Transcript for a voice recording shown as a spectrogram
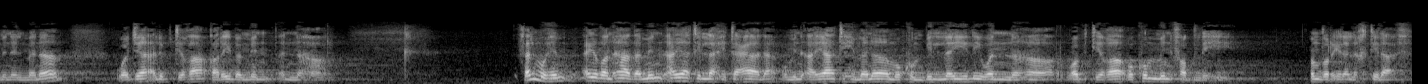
من المنام. وجاء الابتغاء قريبا من النهار. فالمهم أيضا هذا من آيات الله تعالى ومن آياته منامكم بالليل والنهار وابتغاؤكم من فضله. انظر إلى الاختلاف.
